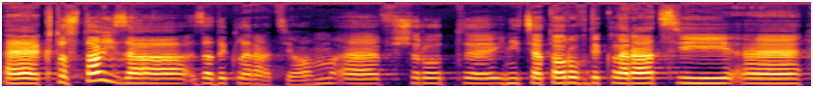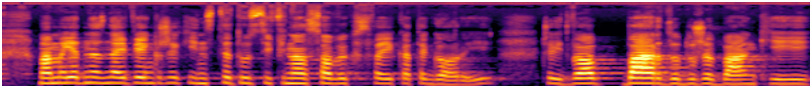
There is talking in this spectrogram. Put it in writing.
E, Kto stoi za, za deklaracją? E, Wśród inicjatorów deklaracji e, mamy jedne z największych instytucji finansowych w swojej kategorii, czyli dwa bardzo duże banki,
